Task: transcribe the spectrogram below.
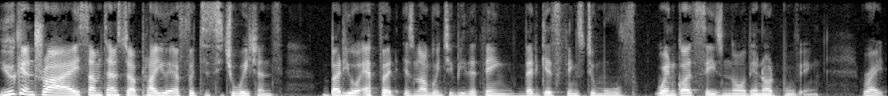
You can try sometimes to apply your effort to situations, but your effort is not going to be the thing that gets things to move when God says no, they're not moving. Right.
